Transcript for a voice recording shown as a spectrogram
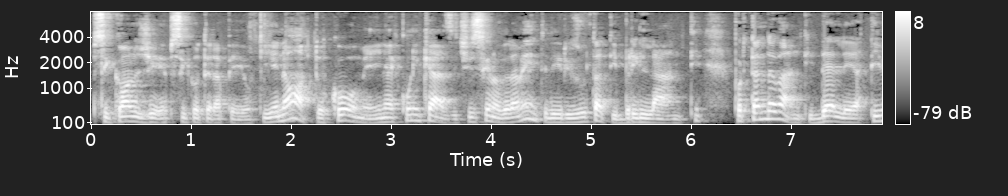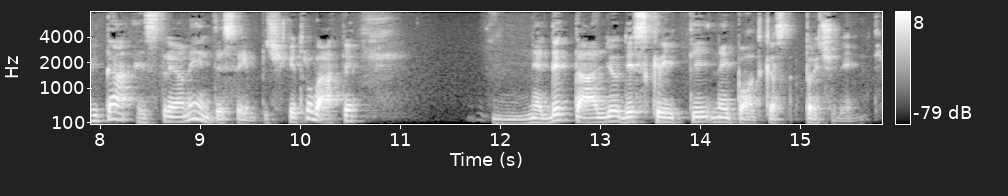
psicologi e psicoterapeuti e noto come in alcuni casi ci siano veramente dei risultati brillanti portando avanti delle attività estremamente semplici che trovate mm, nel dettaglio descritti nei podcast precedenti.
